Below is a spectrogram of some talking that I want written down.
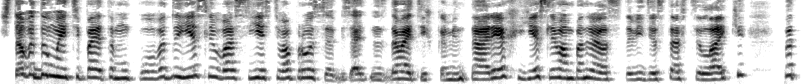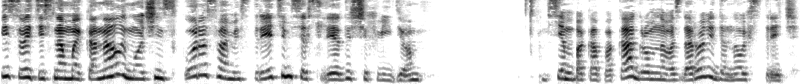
Что вы думаете по этому поводу? Если у вас есть вопросы, обязательно задавайте их в комментариях. Если вам понравилось это видео, ставьте лайки, подписывайтесь на мой канал, и мы очень скоро с вами встретимся в следующих видео. Всем пока-пока, огромного здоровья, до новых встреч!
